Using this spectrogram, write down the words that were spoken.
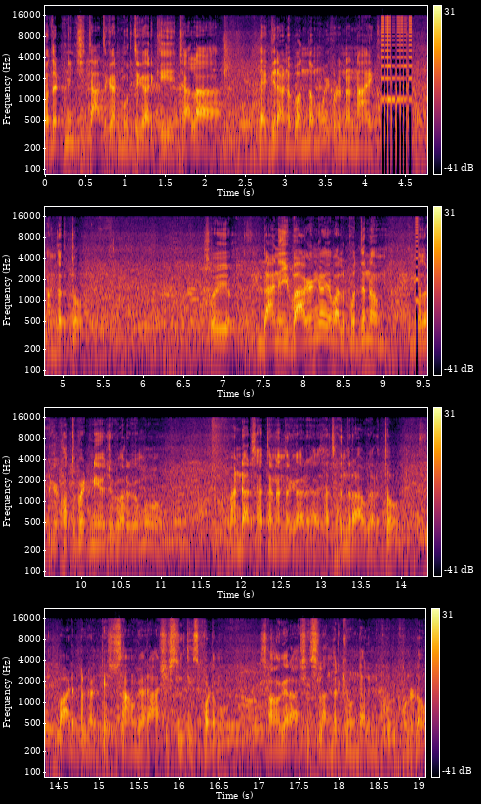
మొదటి నుంచి తాతగారి మూర్తి గారికి చాలా దగ్గర అనుబంధము ఇక్కడున్న నాయకులు అందరితో. సో దాని భాగంగా ఇవాళ పొద్దున మొదటగా కొత్తపేట నియోజకవర్గము బండారు సత్యానంద గారు సత్యేంద్రరావు గారితో వాడిపల్లి వెంకటేశ్వర స్వామి గారి ఆశీస్సులు తీసుకోవడము స్వామి గారి ఆశీస్సులు అందరికీ ఉండాలని కోరుకుండడం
